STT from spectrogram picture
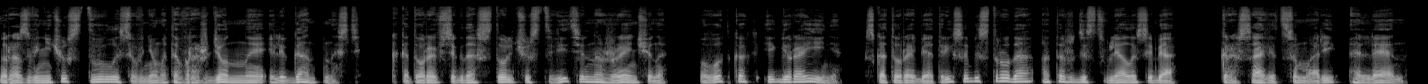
Разве не чувствовалась в нем эта врожденная элегантность, к которой всегда столь чувствительна женщина, вот как и героиня, с которой Беатриса без труда отождествляла себя, красавица Мари Элен,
